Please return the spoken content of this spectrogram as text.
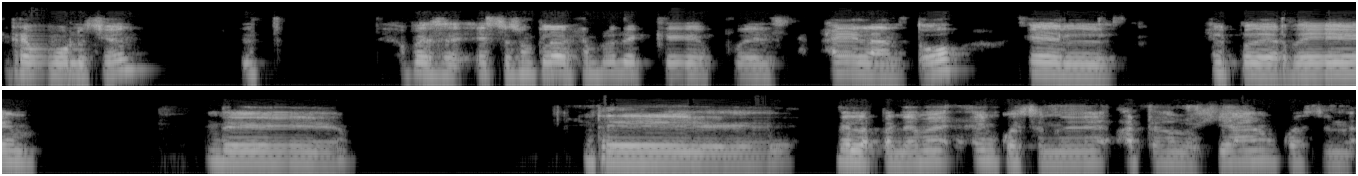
revolución. Pues esto es un claro ejemplo de que pues adelantó el, el poder de, de, de, la pandemia en cuestión de tecnología, en cuestión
